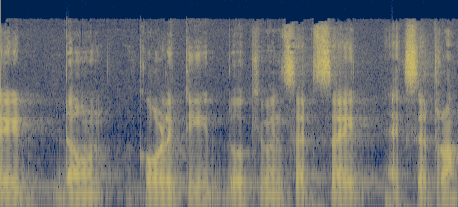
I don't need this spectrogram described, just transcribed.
laid down quality documents at site, etc.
